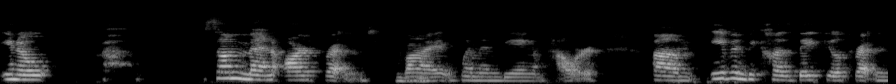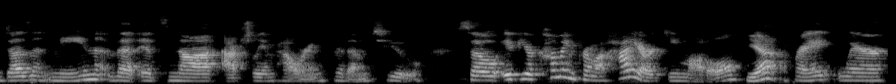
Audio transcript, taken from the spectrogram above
you know, some men are threatened Mhm. by women being empowered. Um, even because they feel threatened doesn't mean that it's not actually empowering for them too. So if you're coming from a hierarchy model, yeah right, where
